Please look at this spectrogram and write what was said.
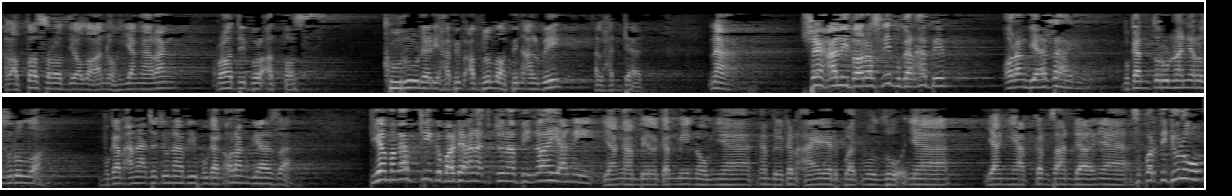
Al-Attas radhiyallahu anhu yang ngarang Ratibul Attas. Guru dari Habib Abdullah bin Alwi Al-Haddad. Nah, Syekh Ali Baros ini bukan Habib, orang biasa gitu. Bukan turunannya Rasulullah, bukan anak cucu Nabi, bukan orang biasa. Dia mengabdi kepada anak cucu Nabi, ngelayani, yang ngambilkan minumnya, ngambilkan air buat wudhunya, yang nyiapkan sandalnya. Seperti dulu,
